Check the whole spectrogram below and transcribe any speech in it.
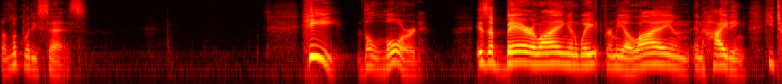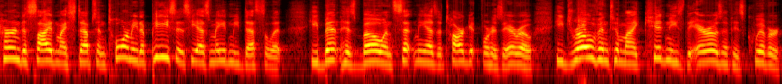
But look what he says. He, the Lord, is a bear lying in wait for me, a lion in hiding. He turned aside my steps and tore me to pieces. He has made me desolate. He bent his bow and set me as a target for his arrow. He drove into my kidneys the arrows of his quiver.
